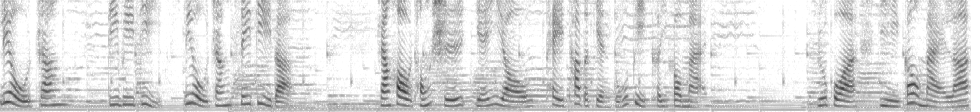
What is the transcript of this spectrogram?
六张 DVD、六张 CD 的。然后同时也有配套的点读笔可以购买。如果你购买了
